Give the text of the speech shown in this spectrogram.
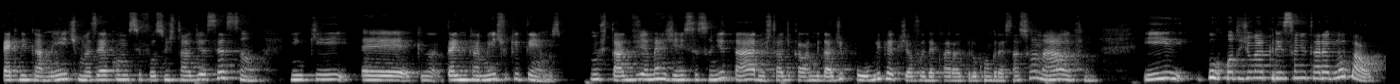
tecnicamente, mas é como se fosse um estado de exceção, em que, é, que tecnicamente, o que temos? Um estado de emergência sanitária, um estado de calamidade pública, que já foi declarado pelo Congresso Nacional, enfim, e por conta de uma crise sanitária global.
